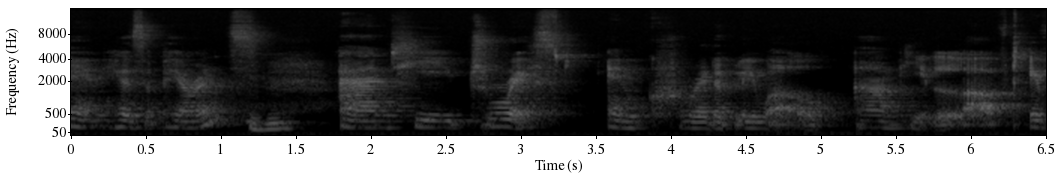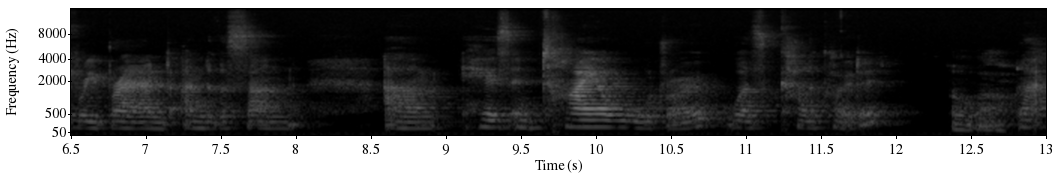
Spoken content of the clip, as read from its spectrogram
in his appearance Mhm. And he dressed incredibly well um, he loved every brand under the sun um, his entire wardrobe was color coded Oh wow. like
